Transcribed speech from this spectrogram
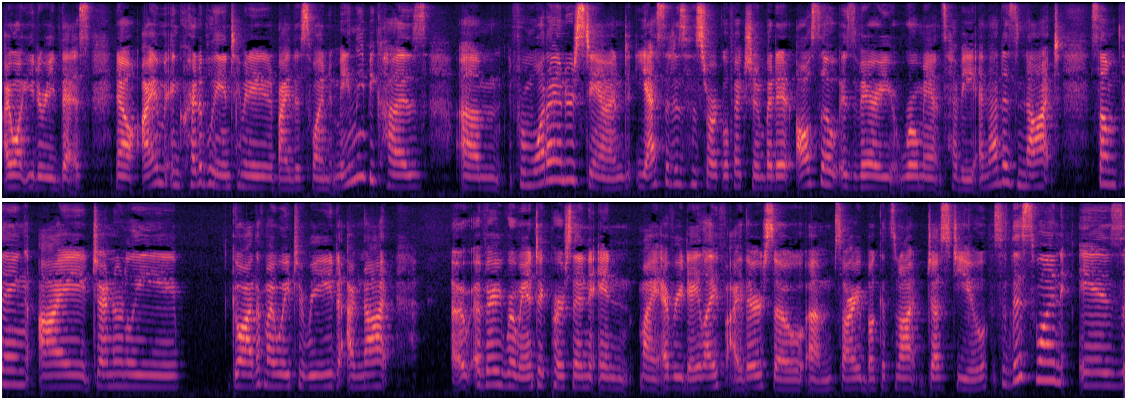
I want you to read this. Now, I'm incredibly intimidated by this one, mainly because um, from what I understand, yes, it is historical fiction, but it also is very romance heavy, and that is not something I generally go out of my way to read. I'm not a, a very romantic person in my everyday life either, so um, sorry book, it's not just you. So this one is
